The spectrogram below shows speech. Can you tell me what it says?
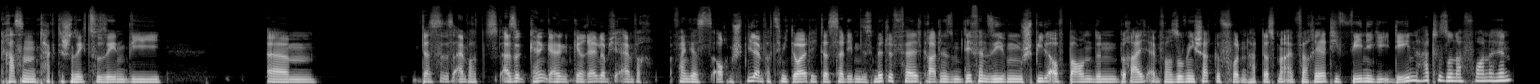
krassen taktischen Sicht zu sehen, wie ähm, das ist einfach, also generell glaube ich einfach, fand ich das auch im Spiel einfach ziemlich deutlich, dass halt eben dieses Mittelfeld, gerade in diesem defensiven, spielaufbauenden Bereich einfach so wenig stattgefunden hat, dass man einfach relativ wenige Ideen hatte, so nach vorne hin.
